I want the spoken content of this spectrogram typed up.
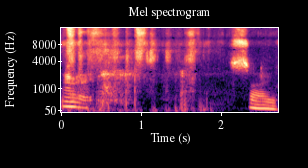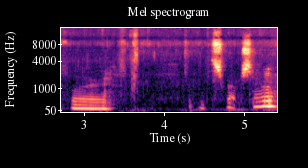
Alright. Sorry for the disruption.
